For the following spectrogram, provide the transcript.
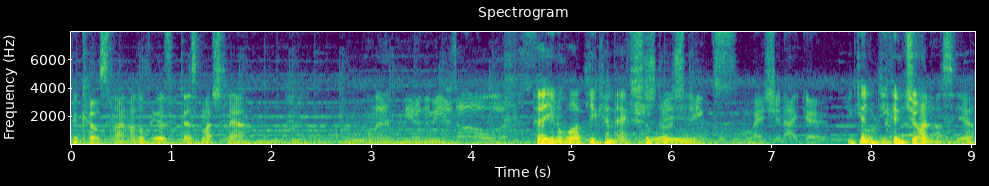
the coastline. I don't think there's, much there. Uh, you know what? You can actually you can you can join us here.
